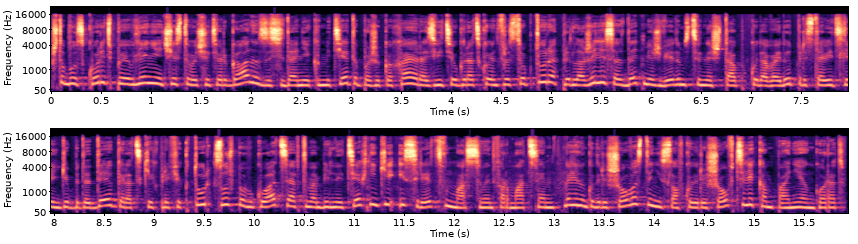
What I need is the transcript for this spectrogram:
Чтобы ускорить появление чистого четверга, на заседании Комитета по ЖКХ и развитию городской инфраструктуры предложили создать межведомственный штаб, куда войдут представители ГИБДД, городских префектур, служб эвакуации автомобильной техники и средств массовой информации. Галина Кудряшова, Станислав Кудряшов, телекомпания «Город».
